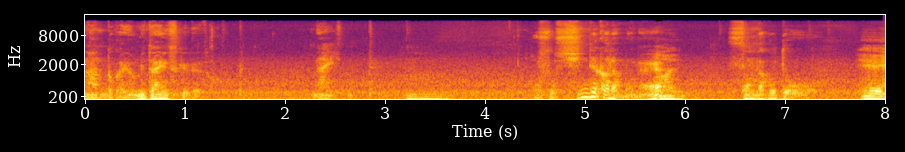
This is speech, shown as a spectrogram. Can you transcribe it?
何度か読みたいんですけれど。ないって。そう死んでからもね、はい。そんなことをへ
